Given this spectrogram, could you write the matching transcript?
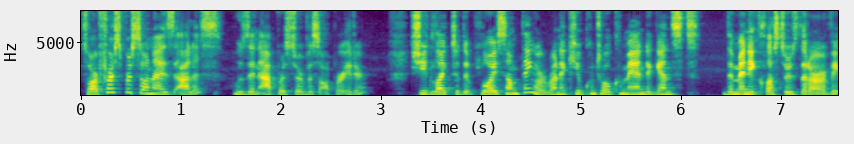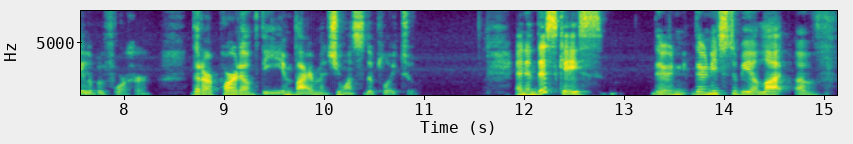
So our first persona is Alice, who's an App Service operator. She'd like to deploy something or run a kube control command against the many clusters that are available for her, that are part of the environment she wants to deploy to. And in this case, there, there needs to be a lot of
